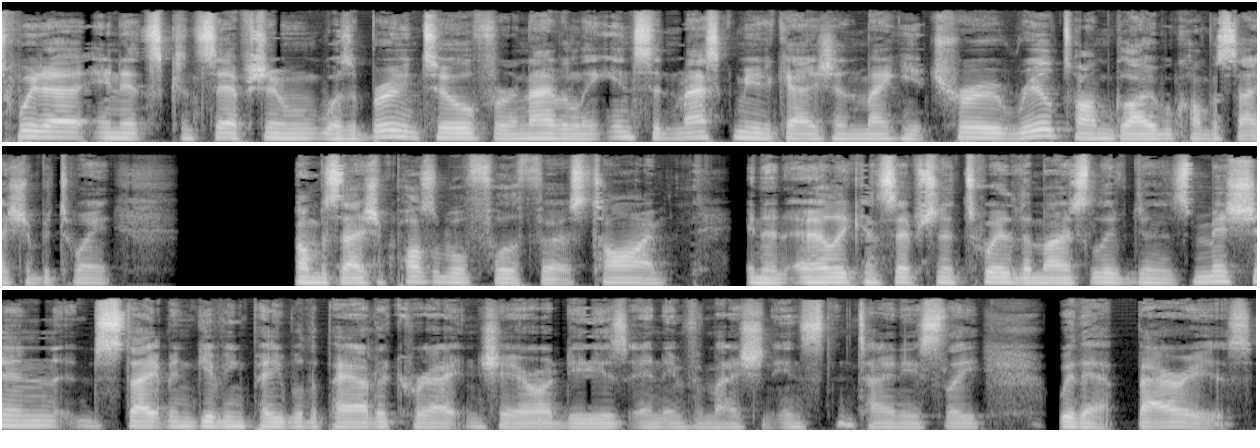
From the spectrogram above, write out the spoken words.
Twitter, in its conception, was a brilliant tool for enabling instant mass communication, making it true, real-time global conversation between conversation possible for the first time. In an early conception of Twitter, the most lived in its mission statement, giving people the power to create and share ideas and information instantaneously without barriers.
